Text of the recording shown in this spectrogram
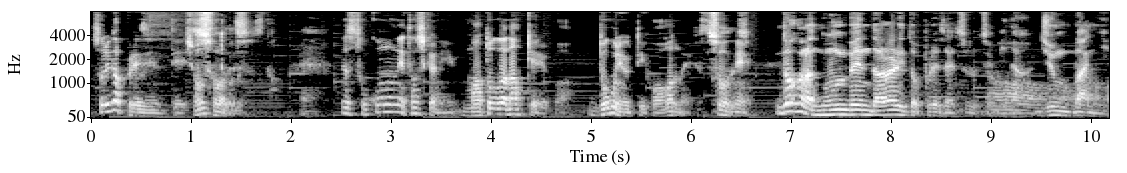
それがプレゼンテーションってことですか。ええ、でそこのね、確かに的がなければ、どこに打っていいかわかんないですね。そうです。だから、のんべんだらりとプレゼンするんですよ、みんな。順番に。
